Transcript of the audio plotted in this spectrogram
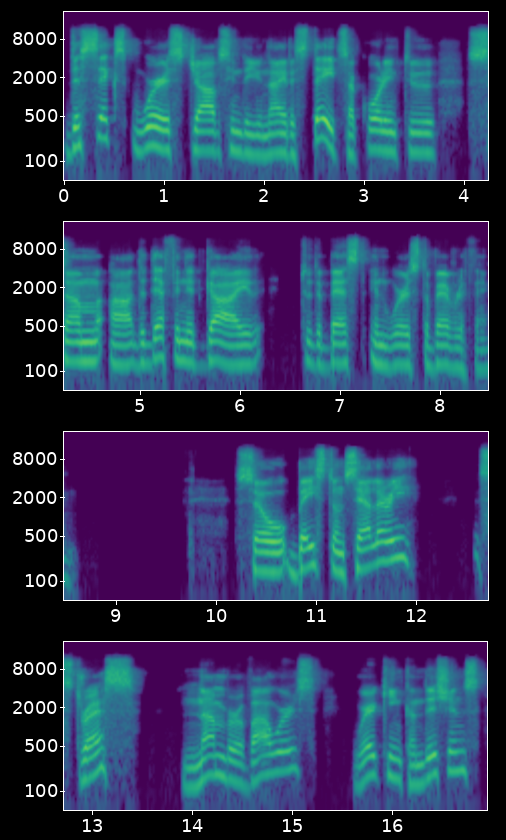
the six worst jobs in the United States, according to some, uh, the definite guide to the best and worst of everything. So based on salary, stress, number of hours, working conditions,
